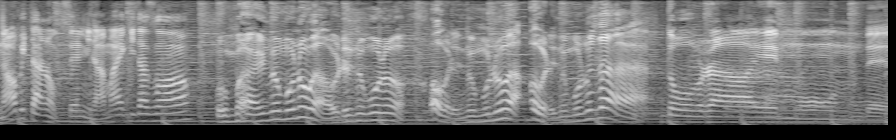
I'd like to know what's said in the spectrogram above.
のび太のくせに生意気だぞ。お前のものは俺のもの。俺のものは俺のものだ。ドラえもんで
